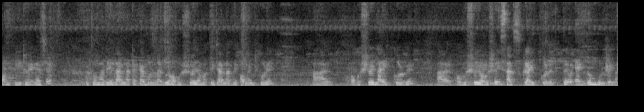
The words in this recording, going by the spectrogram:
কমপ্লিট হয়ে গেছে। তো তোমাদের রান্নাটা কেমন লাগল অবশ্যই আমাকে জানাবে কমেন্ট করে। আর অবশ্যই লাইক করবে আর অবশ্যই অবশ্যই সাবস্ক্রাইব করে দিতে একদম ভুলবে না।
